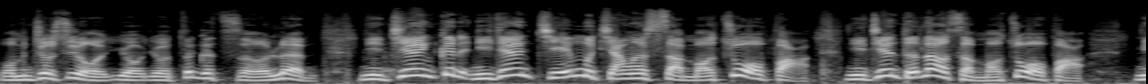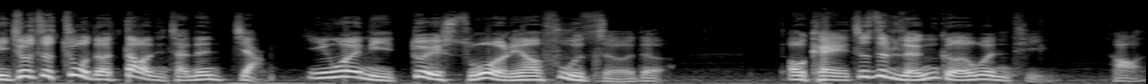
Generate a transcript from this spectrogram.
我们就是有有有这个责任。你今天跟你今天节目讲了什么做法？你今天得到什么做法？你就是做得到，你才能讲，因为你对所有人要负责的。OK，这是人格问题。好，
